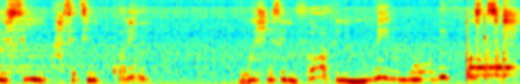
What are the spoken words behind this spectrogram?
producing as it's in calling, which is involving memory processing.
